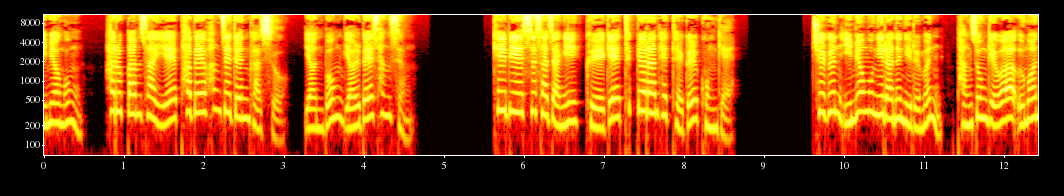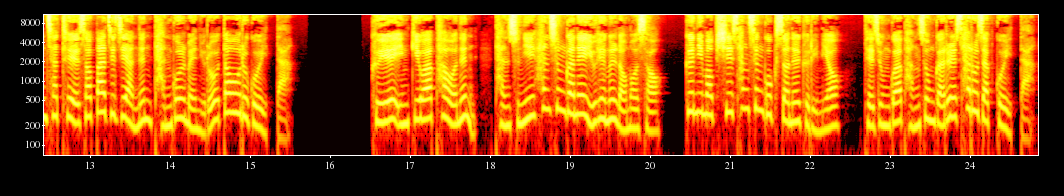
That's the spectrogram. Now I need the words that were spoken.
이명웅, 하룻밤 사이에 팝의 황제된 가수, 연봉 10배 상승. KBS 사장이 그에게 특별한 혜택을 공개. 최근 이명웅이라는 이름은 방송계와 음원 차트에서 빠지지 않는 단골 메뉴로 떠오르고 있다. 그의 인기와 파워는 단순히 한순간의 유행을 넘어서 끊임없이 상승 곡선을 그리며 대중과 방송가를 사로잡고 있다.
